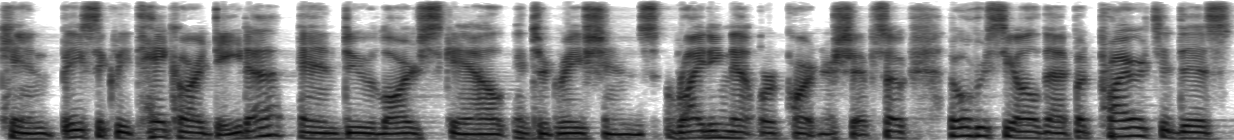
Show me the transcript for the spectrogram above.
can basically take our data and do large scale integrations writing network partnerships. So i oversee all that. But prior to this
